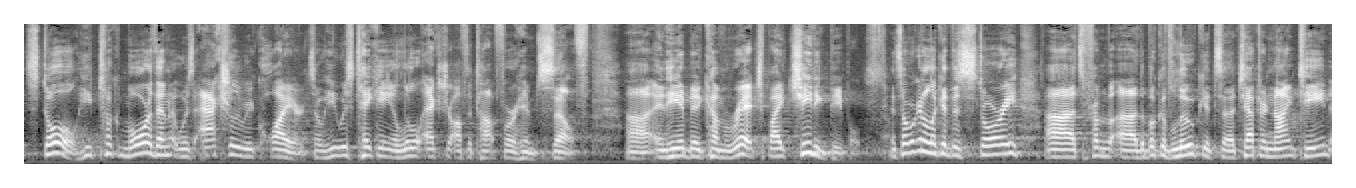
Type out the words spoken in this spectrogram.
stole. He took more than it was actually required. So he was taking a little extra off the top for himself. Uh, and he had become rich by cheating people. And so we're going to look at this story. Uh, it's from uh, the book of Luke, it's chapter 19,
